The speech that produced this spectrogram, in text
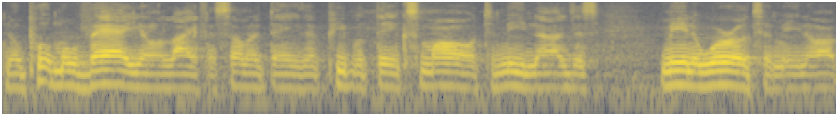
you know, put more value on life and some of the things that people think small to me now just mean the world to me. You know, I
